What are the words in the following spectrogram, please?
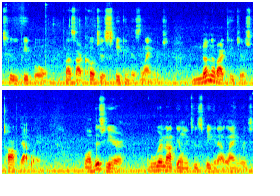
two people, plus our coaches, speaking this language. None of our teachers talk that way. Well, this year, we're not the only two speaking that language.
